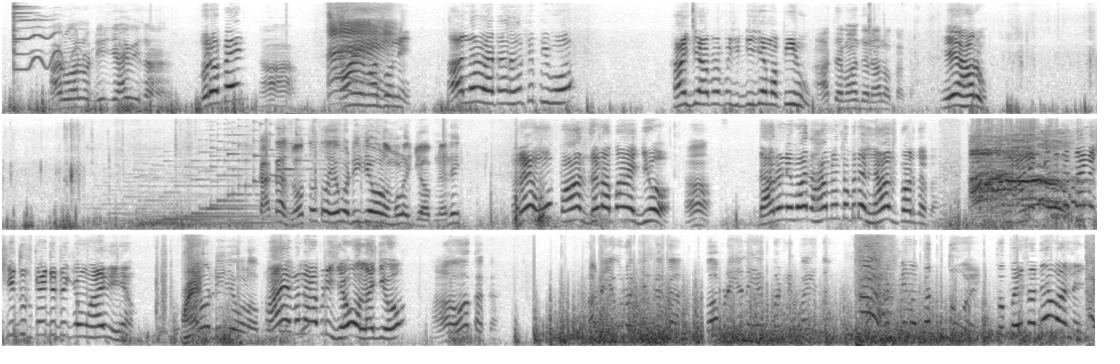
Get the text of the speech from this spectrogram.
સારું હાલો ડીજે આવી જાય બરોબર? હા હા. વાંધો નહીં. હાલ હવે અટાણે નથી પીવો? હાજી આપણે પછી ડીજે માં પીવું હા તે વાંધો ને હાલો કાકા. એ સારું કાકા જોતો તો એવો ડીજે વાળો મળી ગયો આપને નહીં? અરે હું પાંચ જણા પાસે ગયો. હા. દારૂની વાત સાંભળે તો બધા ના જ પાડતા હતા. આને કીધું તો તાણે સીધું જ કહી દીધું કે હું આવી એમ. ડીજે વાળો. હા મને આપણી જેવો લાગ્યો. હા હો કાકા. આપણે એવું લાગે કાકા તો આપણે એને એક બાટલી પાઈ દઉં. આટલીમાં હોય તો પૈસા દેવા નહીં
